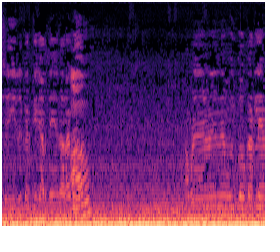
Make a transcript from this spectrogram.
ਸਰੀਰ ਕਰਕੇ ਕਰਦੇ ਆ ਸਾਰਾ ਕੁਝ ਆਹੋ। ਆਪਣੇ ਨੇ ਉਹ ਵੀ ਬਹੁਤ ਕਰ ਲਿਆ।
